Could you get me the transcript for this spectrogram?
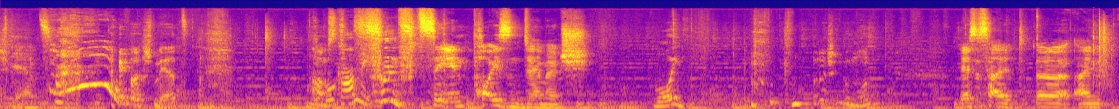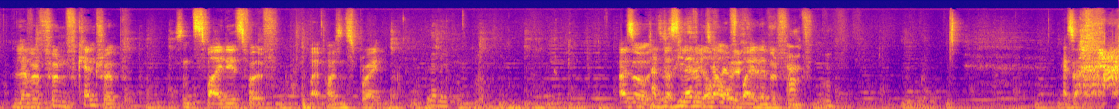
Schmerz. Einfach Schmerz. bekommst kam die? 15 Poison Damage. Moin. Wunderschönen Morgen. Ja, es ist halt äh, ein Level 5 Cantrip. Das sind 2d12 bei Poison Spray. Level. Also, Also das levelt ja Level bei fünf. Level 5. Also, ha,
